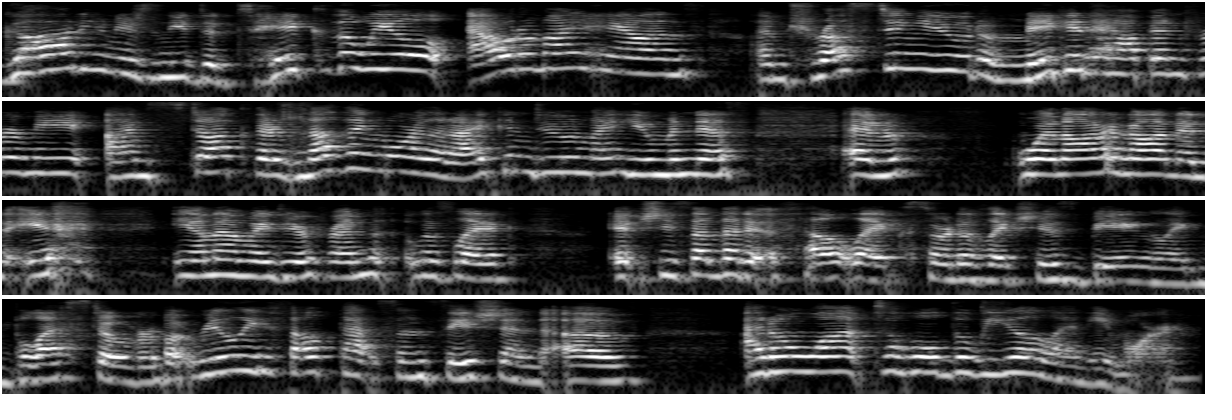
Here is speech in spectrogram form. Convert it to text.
God, you just need to take the wheel out of my hands. I'm trusting you to make it happen for me. I'm stuck. There's nothing more that I can do in my humanness. And went on and on. And Anna, my dear friend, was like, it, she said that it felt like sort of like she was being like blessed over, but really felt that sensation of, I don't want to hold the wheel anymore.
